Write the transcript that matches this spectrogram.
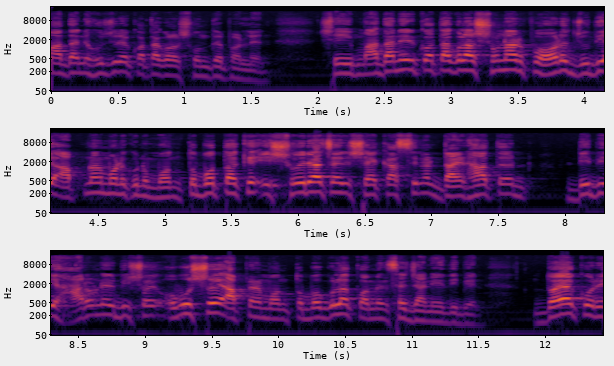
মাদানী হুজুরের কথাগুলো শুনতে পারলেন। সেই মাদানির কথাগুলো শোনার পর যদি আপনার মনে কোনো মন্তব্য থাকে, এই স্বৈরাচারী শেখ হাসিনার ডাইন হাতের ডিবি হারনের বিষয়ে অবশ্যই আপনার মন্তব্যগুলো কমেন্টসে জানিয়ে দিবেন। দয়া করে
